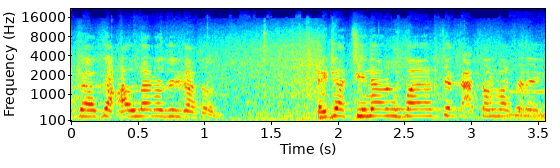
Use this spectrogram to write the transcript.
এটা হচ্ছে হালদা নদীর কাতল। এটা চেনার উপায় হচ্ছে কাতল মাছের এই।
